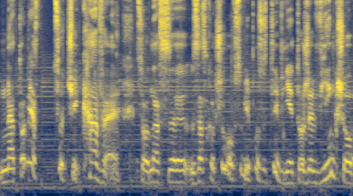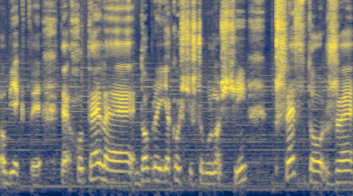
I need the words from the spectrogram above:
Natomiast co ciekawe, co nas e, zaskoczyło w sumie pozytywnie, to że większe obiekty, te hotele dobrej jakości w szczególności, przez to, że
